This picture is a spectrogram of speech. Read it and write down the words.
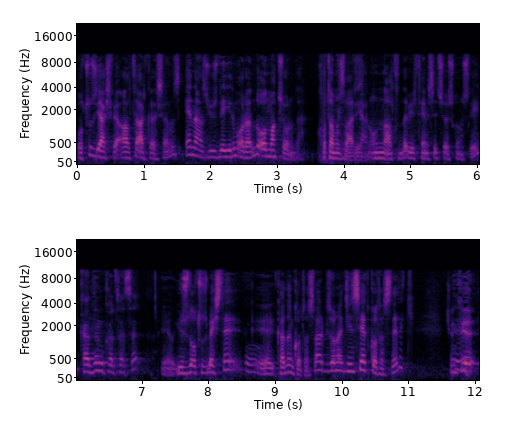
30 yaş ve altı arkadaşlarımız en az yüzde 20 oranında olmak zorunda. Kotamız var yani. Onun altında bir temsil söz konusu değil. Kadın kotası. E, Yüzde 35'te e, kadın kotası var. Biz ona cinsiyet kotası dedik. Çünkü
